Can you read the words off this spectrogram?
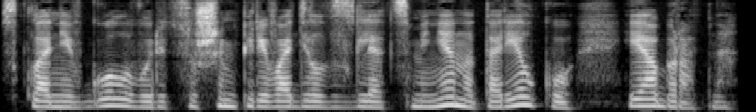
Склонив голову, Рицушим переводил взгляд с меня на тарелку и обратно.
